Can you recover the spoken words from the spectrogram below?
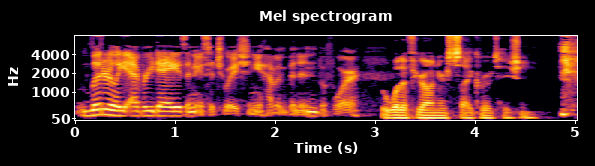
literally every day is a new situation you haven't been in before. But what if you're on your psych rotation?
